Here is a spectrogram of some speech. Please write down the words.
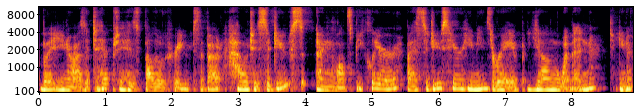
but you know, as a tip to his fellow creeps about how to seduce, and let's be clear, by seduce here he means rape young women, you know,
